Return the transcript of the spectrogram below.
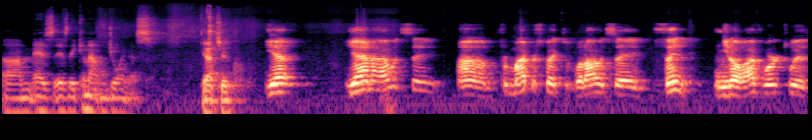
um, as, as they come out and join us. Gotcha. Yeah, Yeah, and I would say, um, from my perspective, what I would say, think, you know, I've worked with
